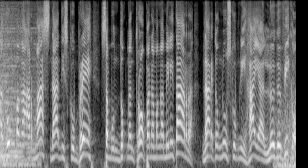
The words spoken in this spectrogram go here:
tagong mga armas na diskubre sa bundok ng tropa ng mga militar. Naritong news scoop ni Haya Ludovico.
